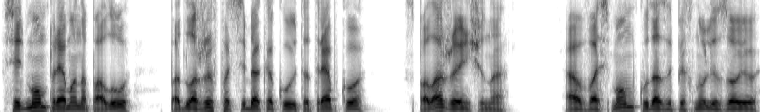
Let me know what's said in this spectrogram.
в седьмом прямо на полу, подложив под себя какую-то тряпку, спала женщина, а в восьмом, куда запихнули Зою,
